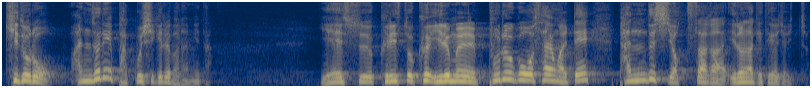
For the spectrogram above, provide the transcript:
기도로 완전히 바꾸시기를 바랍니다. 예수 그리스도 그 이름을 부르고 사용할 때 반드시 역사가 일어나게 되어져 있죠.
